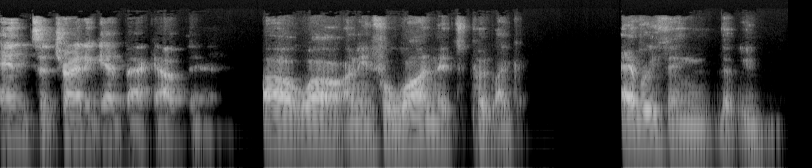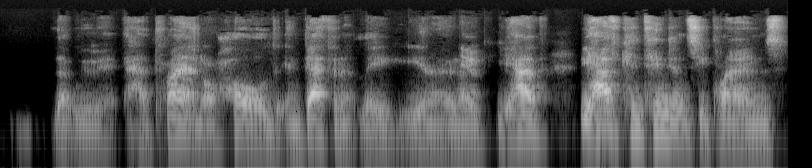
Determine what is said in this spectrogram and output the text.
and to try to get back out there? Oh well, I mean, for one, it's put like everything that we that we had planned on hold indefinitely. You know, like you have you have contingency plans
